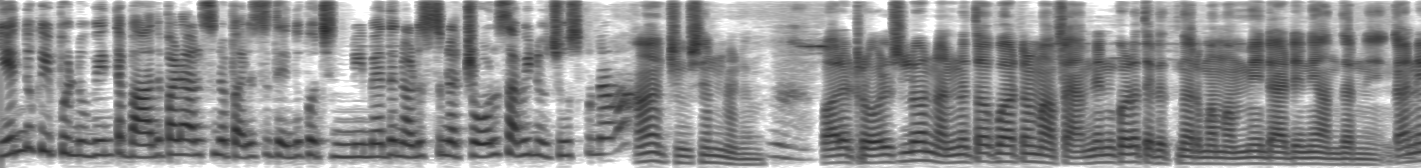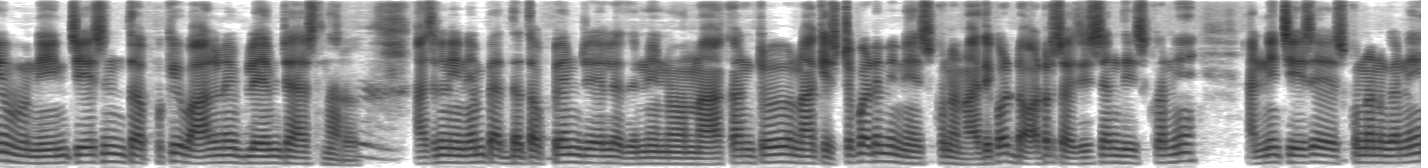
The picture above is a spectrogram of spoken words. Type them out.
ఎందుకు ఇప్పుడు నువ్వు ఇంత బాధపడాల్సిన పరిస్థితి ఎందుకు వచ్చింది? నీ మీద నడుస్తున్న ట్రోల్స్ అవి నువ్వు చూసుకున్నావా? చూశాను మేడం. వాళ్ళ ట్రోల్స్లో నన్నుతో పాటు మా ఫ్యామిలీని కూడా తిడుతున్నారు మా మమ్మీ డాడీని అందరినీ. కానీ నేను చేసిన తప్పుకి వాళ్ళని బ్లేమ్ చేస్తున్నారు. అసలు నేనేం పెద్ద తప్పేం చేయలేదు. నేను నాకంటూ నాకు ఇష్టపడి నేను వేసుకున్నాను. అది కూడా డాటర్ సజెషన్ తీసుకొని అన్నీ చేసే వేసుకున్నాను కానీ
